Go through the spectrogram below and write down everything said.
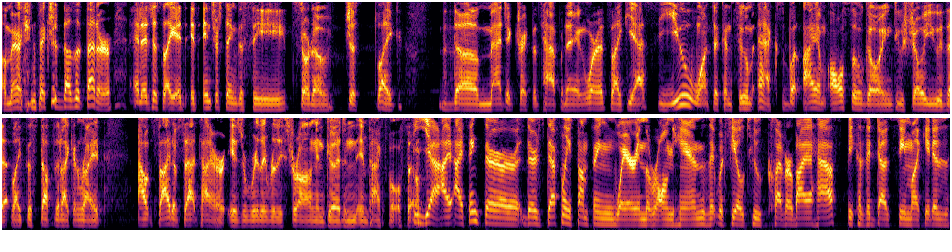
American fiction does it better. And it's just like, it, it's interesting to see sort of just like the magic trick that's happening where it's like, yes, you want to consume X, but I am also going to show you that like the stuff that I can write outside of satire is really, really strong and good and impactful. So Yeah, I, I think there there's definitely something where in the wrong hands it would feel too clever by a half because it does seem like it is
